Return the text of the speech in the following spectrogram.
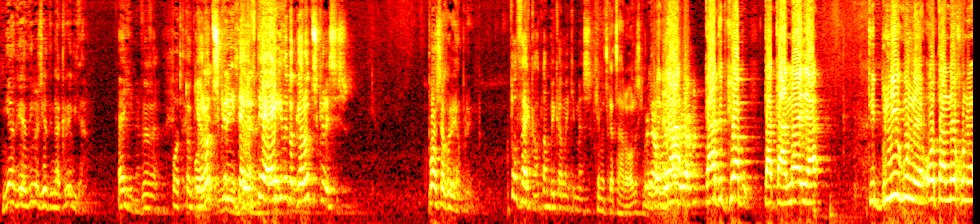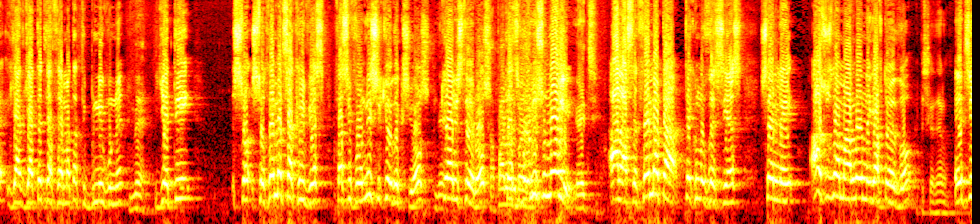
μια διαδήλωση για την ακρίβεια. Έγινε, βέβαια. Πότε. Το Πότε. καιρό της κρίσης, η τελευταία έγινε το καιρό της κρίσης. Πόσα χρόνια πριν; Το 10 όταν μπήκαμε εκεί μέσα. Και με τις κατσαρόλες και με Παιδιά, κάτι πιο. απ- Τα κανάλια την πνίγουν όταν έχουν για, για τέτοια θέματα, την πνίγουν Ναι. γιατί στο, στο θέμα της ακρίβειας θα συμφωνήσει και ο δεξιός Ναι. και ο αριστερός, Θα θα, πάρουν όλοι συμφωνήσουν όλοι. Έτσι. Αλλά σε θέματα τεχνοθεσίας σε λέει, άσους να μαλώνουν για αυτό εδώ. Έτσι.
